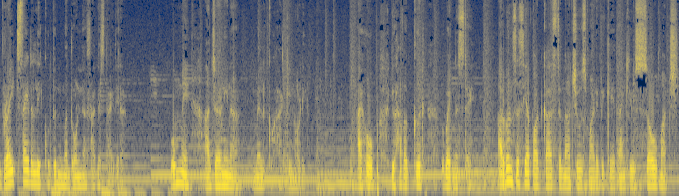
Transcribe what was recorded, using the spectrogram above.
ಬ್ರೈಟ್ ಸೈಡಲ್ಲಿ ಕೂತು ನಿಮ್ಮ ದೋಣಿನ ಸಾಗಿಸ್ತಾ ಇದ್ದೀರಾ? ಒಮ್ಮೆ ಆ ಜರ್ನಿನ ಮೆಲುಕು ಹಾಕಿ ನೋಡಿ. I hope you have a good Wednesday urban ಸಸ್ಯ ಪಾಡ್ಕಾಸ್ಟನ್ನು ಚೂಸ್ ಮಾಡಿದ್ದಕ್ಕೆ ಥ್ಯಾಂಕ್ ಯು ಸೋ ಮಚ್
